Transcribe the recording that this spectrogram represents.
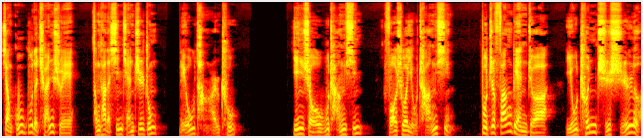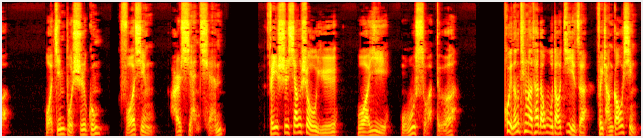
像汩汩的泉水，从他的心田之中。流淌而出，因手无常心。佛说有常性，不知方便者，由春池时乐。我今不施功，佛性而现前，非师相授予，我亦无所得。慧能听了他的悟道偈子，非常高兴，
